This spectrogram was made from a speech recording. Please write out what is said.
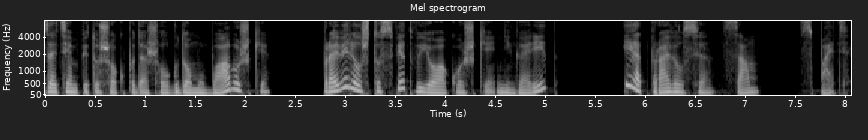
Затем петушок подошел к дому бабушки, проверил, что свет в ее окошке не горит, и отправился сам спать.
